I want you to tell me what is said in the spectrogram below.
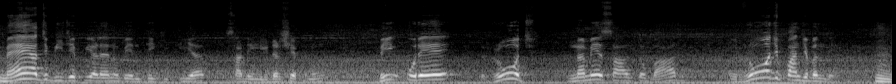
ਮੈਂ ਅੱਜ ਬੀਜੇਪੀ ਵਾਲਿਆਂ ਨੂੰ ਬੇਨਤੀ ਕੀਤੀ ਆ ਸਾਡੀ ਲੀਡਰਸ਼ਿਪ ਨੂੰ ਵੀ ਉਰੇ ਰੋਜ਼ ਨਵੇਂ ਸਾਲ ਤੋਂ ਬਾਅਦ ਰੋਜ਼ ਪੰਜ ਬੰਦੇ ਹੂੰ।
